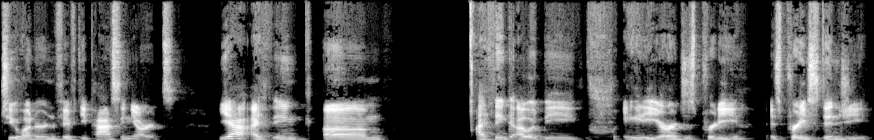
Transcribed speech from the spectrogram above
250 passing yards? Yeah, I think um I think I would be 80 yards is pretty is pretty stingy.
